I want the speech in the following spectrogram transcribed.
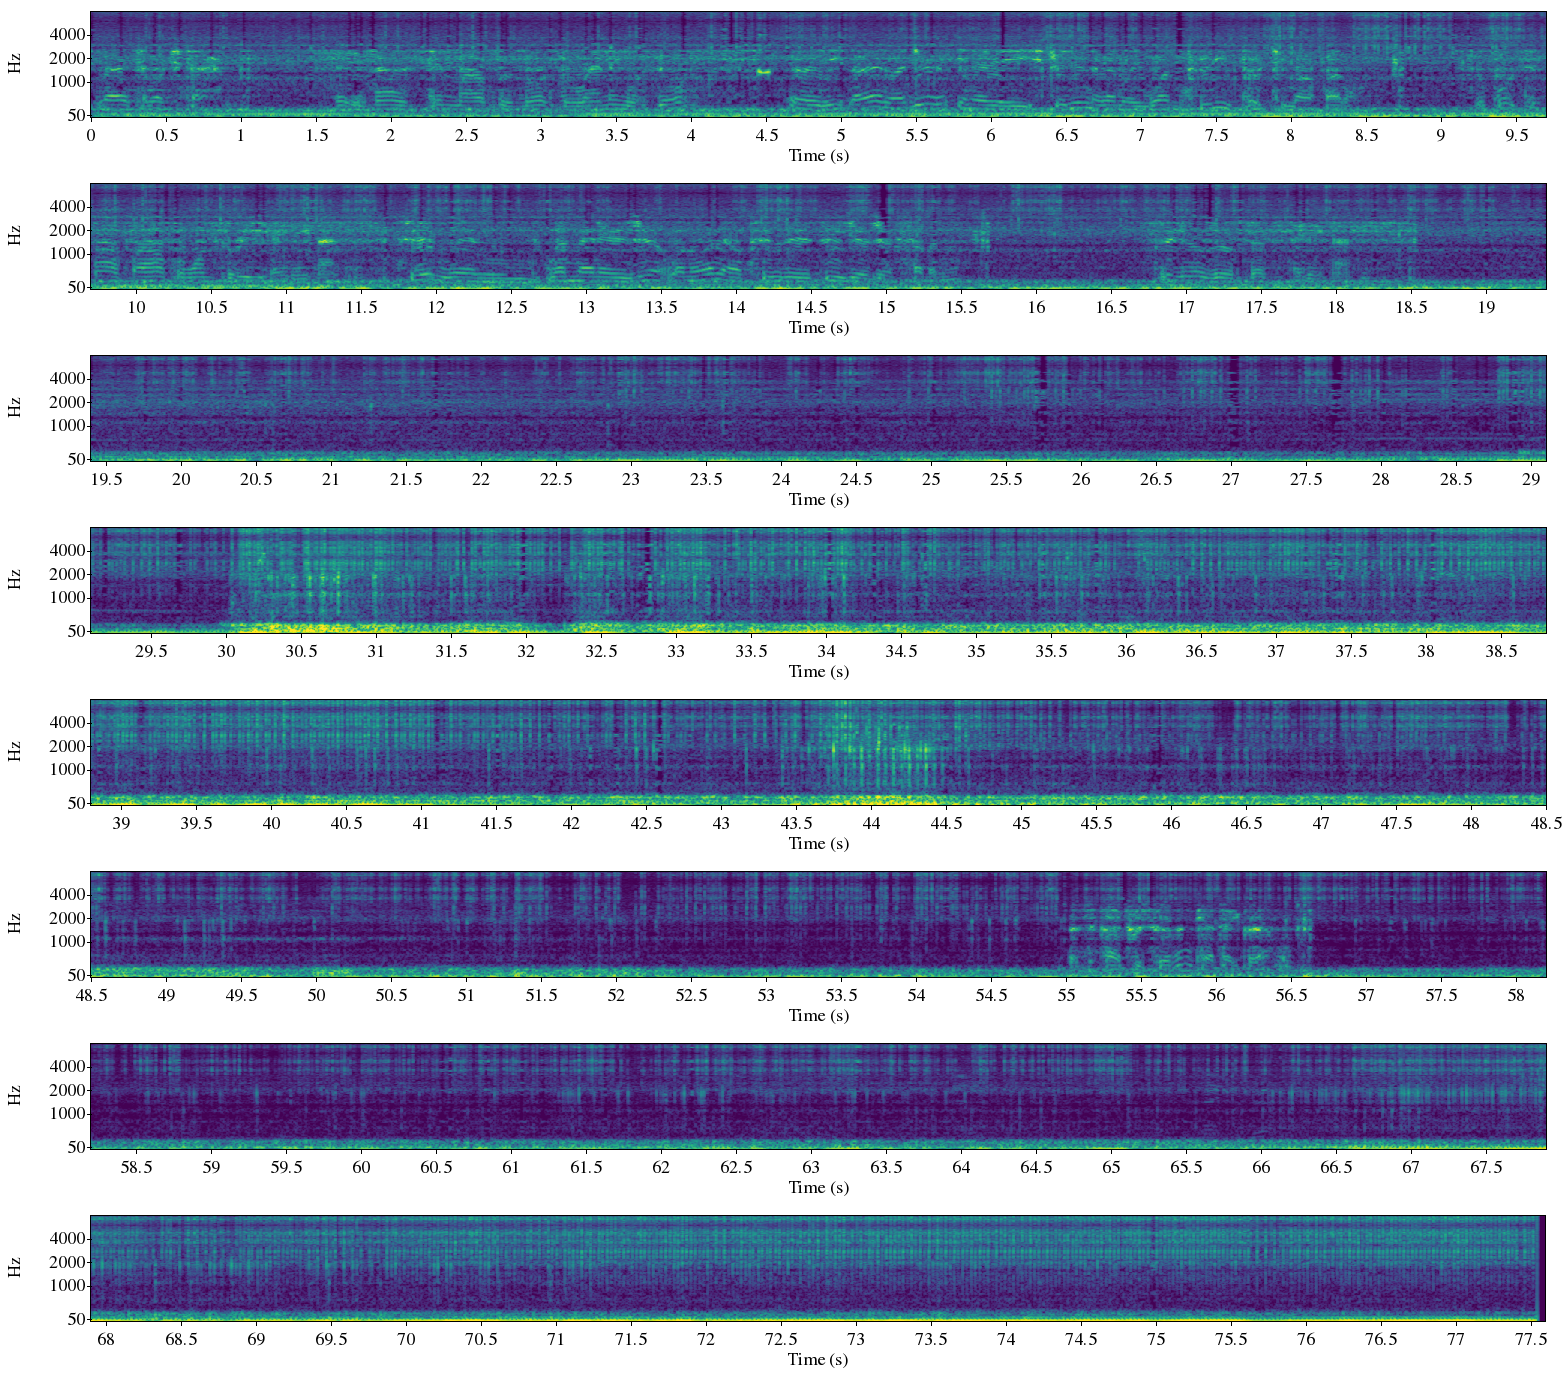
Charlie Black, Luxstar. Now it's 10 miles to the north of landing, let's go. Uh, read Ryan, Roger, in a straight into one three report 2 mile final. Report 10 mile final for 13, 889. Sir, wind 19011, Mike with 7, take ground.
